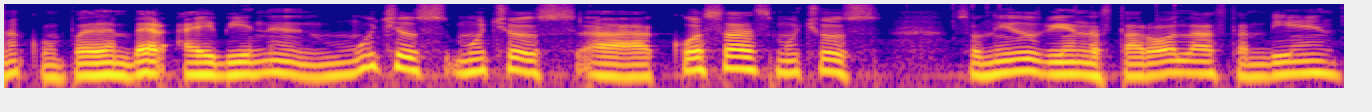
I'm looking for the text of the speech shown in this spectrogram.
Bueno, como pueden ver, ahí vienen muchos, muchos uh, cosas, muchos sonidos. Vienen las tarolas también.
